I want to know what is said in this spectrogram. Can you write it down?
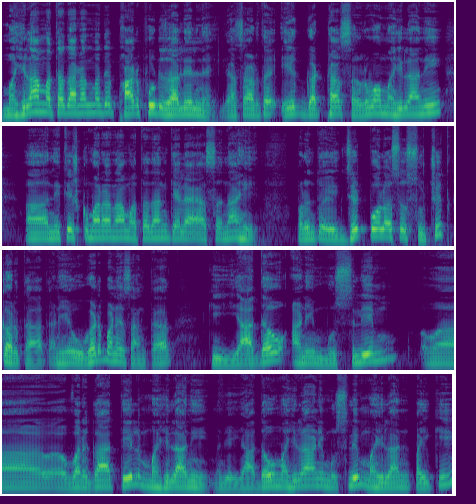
महिला मतदारांमध्ये फार फूट झालेली नाही. याचा अर्थ एक गठ्ठा सर्व महिलांनी नितीश कुमारांना मतदान केलं आहे असं नाही. परंतु एक्झिट पोल असं सूचित करतात आणि हे उघडपणे सांगतात की यादव आणि मुस्लिम वर्गातील महिलांनी म्हणजे यादव महिला आणि मुस्लिम महिलांपैकी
